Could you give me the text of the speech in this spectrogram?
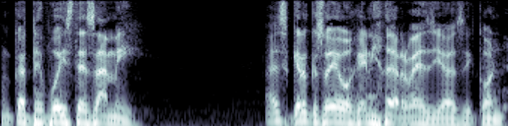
Nunca te fuiste, Sammy. A veces creo que soy Eugenio Derbez, yo así con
